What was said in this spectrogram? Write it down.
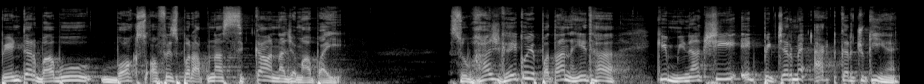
पेंटर बाबू बॉक्स ऑफ़िस पर अपना सिक्का न जमा पाई। सुभाष घई को यह पता नहीं था कि मीनाक्षी एक पिक्चर में एक्ट कर चुकी हैं।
